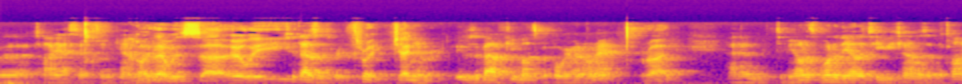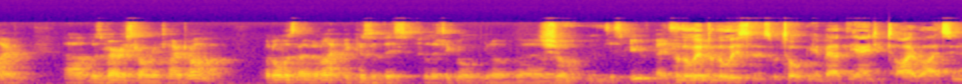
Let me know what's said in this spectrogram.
uh, Thai assets in Cambodia. that was uh, early 2003. three January. It was about a few months before we went on air. Right. And to be honest, one of the other TV channels at the time uh, was very strong in Thai drama. But almost overnight, because of this political, you know, uh, Sure. dispute, For the for the listeners, we're talking about the anti-Thai riots in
